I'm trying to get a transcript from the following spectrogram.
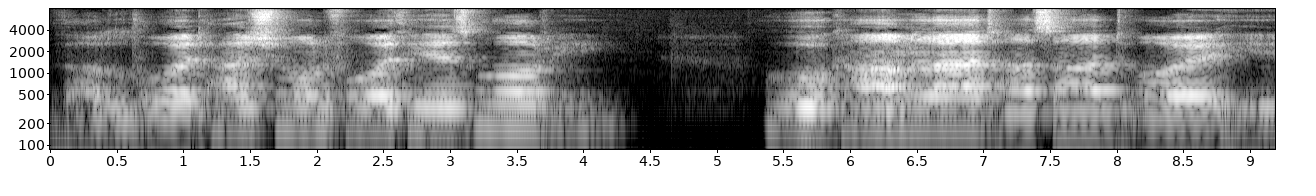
The Lord has shown forth his glory. O come, let us adore him.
